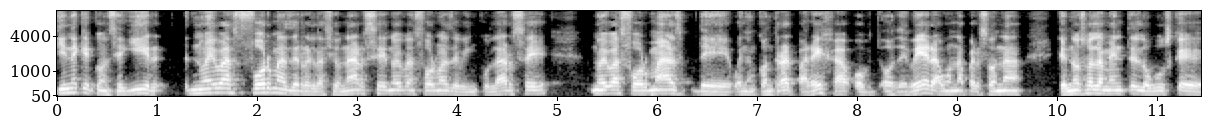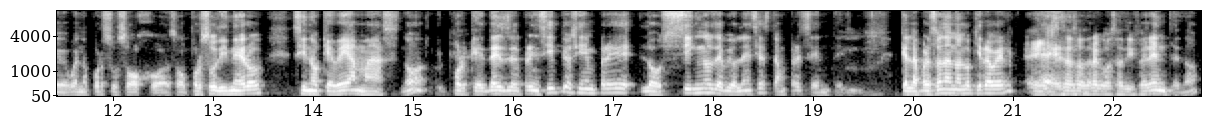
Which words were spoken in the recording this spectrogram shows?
tiene que conseguir nuevas formas de relacionarse, nuevas formas de vincularse, nuevas formas de, bueno, encontrar pareja o, o de ver a una persona que no solamente lo busque, bueno, por sus ojos o por su dinero, sino que vea más, ¿no? Porque desde el principio siempre los signos de violencia están presentes. Que la persona no lo quiera ver, Eso. esa es otra cosa diferente, ¿no?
